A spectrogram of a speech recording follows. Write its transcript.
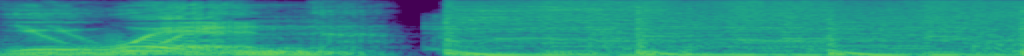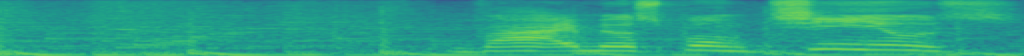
You win. Vai, meus pontinhos.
